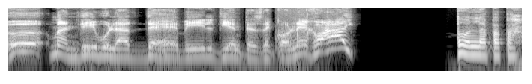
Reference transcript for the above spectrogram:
Uh, mandíbula débil, dientes de conejo. ¡Ay! Hola, papá.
